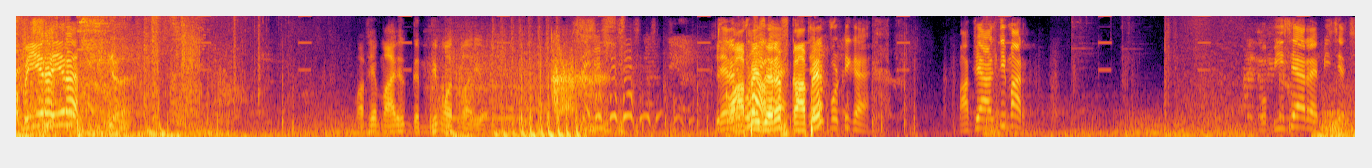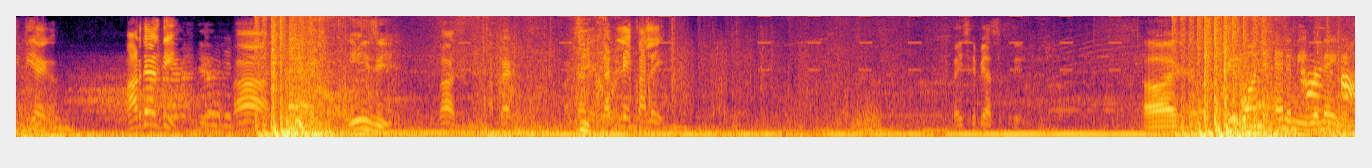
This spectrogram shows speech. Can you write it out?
अबे ये रहा ये रहा। माफिया मारी गंदी मौत मारी हो कहाँ पे जेरफ कहाँ पे? 40 का है। माफिया अल्टी मार। वो बी से आ रहा है बी से सिटी आएगा। मार दे अल्टी। हाँ। इजी बस अब बैठ। कर ले साले कैसे भी आ सकते हैं। आई One enemy remaining.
